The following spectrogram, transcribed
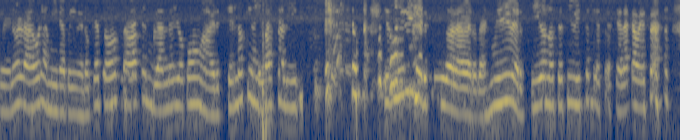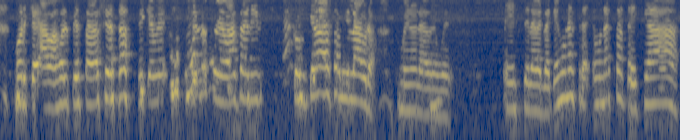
Bueno, Laura, mira, primero que todo estaba temblando yo como a ver qué es lo que me iba a salir. es muy divertido, la verdad, es muy divertido. No sé si viste que hacía la cabeza porque abajo el pie estaba haciendo así que me, ¿qué que me va a salir? ¿Con qué va a salir Laura? Bueno, Laura, bueno. Este, la verdad que es una, una estrategia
